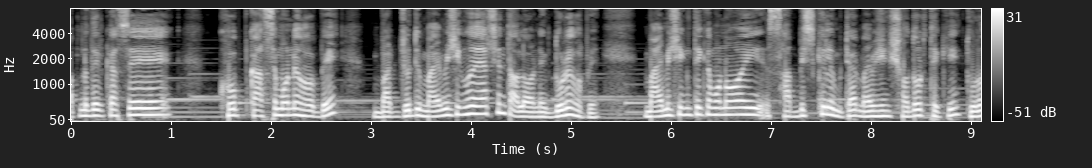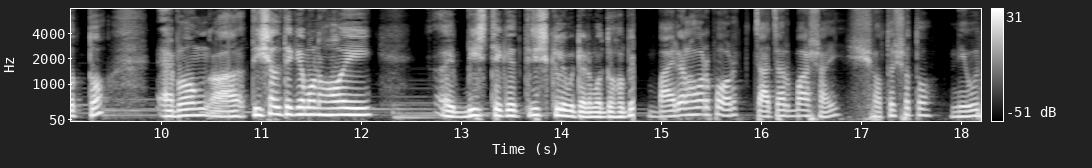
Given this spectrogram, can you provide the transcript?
আপনাদের কাছে খুব কাছে মনে হবে বাট যদি মাইমিসিং হয়ে আসেন তাহলে অনেক দূরে হবে। মাইমিসিং থেকে মনে হয় ছাব্বিশ কিলোমিটার মাইমিসিং সদর থেকে দূরত্ব, এবং ত্রিশাল থেকে মনে হয় বিশ থেকে ত্রিশ কিলোমিটার মধ্যে হবে। ভাইরাল হওয়ার পর চাচার বাসায় শত শত নিউজ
